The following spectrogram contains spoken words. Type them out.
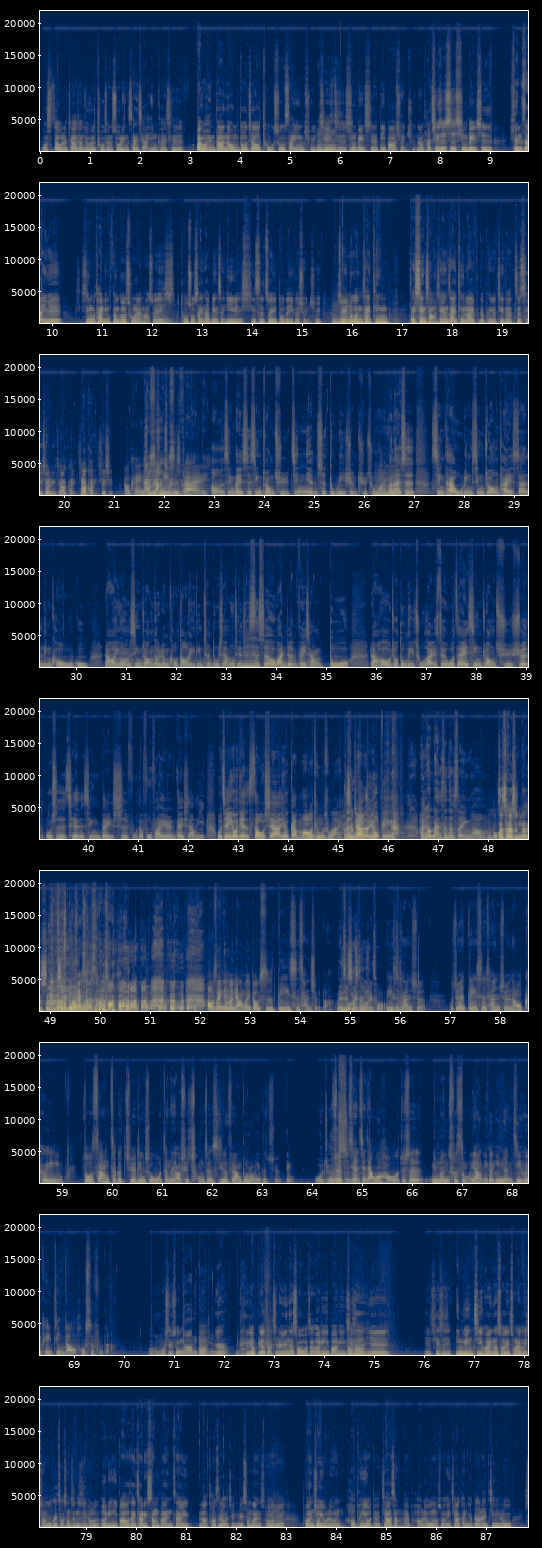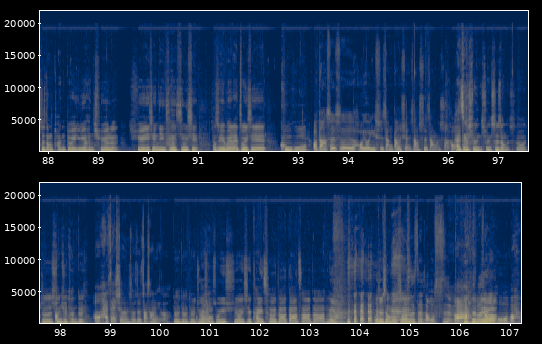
我是在我的家乡，就是土城树林三峡莺歌，其实范围很大，然后我们都叫土树三英区，其实是新北市的第八选区。然后它其实是新北市现在因为新武泰林分割出来嘛，所以土树三英它变成议员席次最多的一个选区。所以如果你在听在现场现在在听 live 的朋友，记得支持一下吕家凯，家凯，谢谢。OK，那顺便香怡是在呃，新北市新庄区今年是独立选区出来，嗯本来是新泰五林、新庄、泰山、林口、五股，然后因为我们新庄的人口到了一定程度，现在目前是四十二万人，非常多，然后就独立出来，所以我在新庄区选，我是前新北市府的副发言人戴相仪。我今天有点烧瞎，因为感冒，我听不出来，真的假的？因为我鼻音，好像男生的声音啊。这才是男生的 声音，你？在说什么？好，所以你们两位都是第一次参选吧？没错，没错，第一次参选没错，第一次参选，我觉得第一次参选，然后可以做上这个决定，说我真的要去从政，是一个非常不容易的决定。我觉得我觉得先先这样问好了，就是你们是什么样一个因缘际会可以进到侯师傅的啊、我我先说吗？然后你可以先说，我比较比较早进来，因为那时候我在二零一八年，其实嗯也、也其实因缘际会，那时候也从来没想过会走上政治这条路。二零一八我在家里上班，在老陶瓷老街里面上班的时候，嗯，突然就有人好朋友的家长来跑来问我说：“哎、嘉凯，你要不要来进入市长团队？因为很缺人，缺一些年轻人新血，想说要不要来做一些苦活？”哦，当时是侯友谊市长刚选上市长的时候，还在选选市长的时候，就是选举团队。哦还在选的时候就找上你了。对对对，就是想说一需要一些开车的、啊、打杂的、啊，没有，我就想说算了不是，这种事吧？不是这没有活吧？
